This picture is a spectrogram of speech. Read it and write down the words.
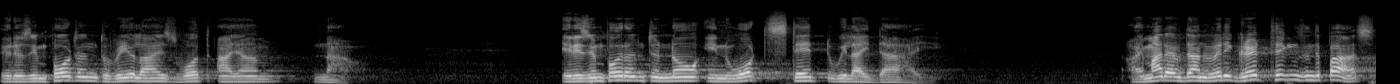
It is important to realize what I am now. It is important to know in what state will I die. I might have done very great things in the past,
